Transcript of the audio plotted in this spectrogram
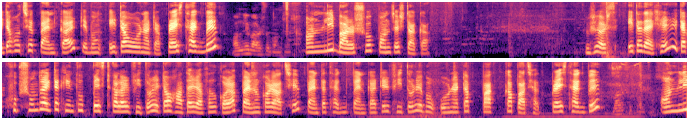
এটা হচ্ছে প্যান কার্ড এবং এটা ওড়নাটা। প্রাইস থাকবে অনলি বারোশো পঞ্চাশ টাকা। ভিউয়ার্স, এটা দেখেন, এটা খুব সুন্দর একটা কিন্তু পেস্ট কালার ভিতর, এটাও হাতায় রাফেল করা প্যানেল করা আছে প্যান্টটা থাকবে প্যান কার্টের ভিতরে এবং ওড়নাটা পাক্কা পাঁচ হাত প্রাইস থাকবে অনলি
